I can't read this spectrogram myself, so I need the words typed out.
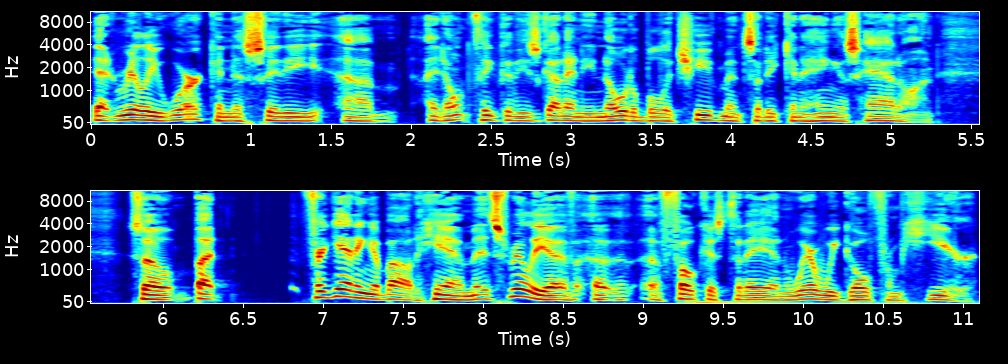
that really work in the city, um, I don't think that he's got any notable achievements that he can hang his hat on. So, but forgetting about him, it's really a, a, a focus today on where we go from here.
